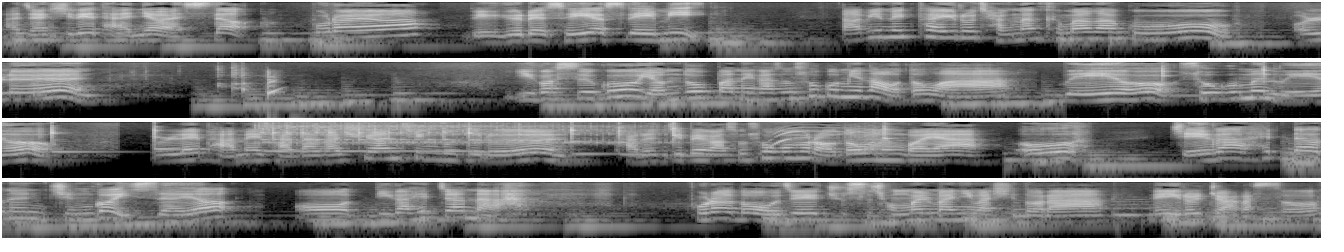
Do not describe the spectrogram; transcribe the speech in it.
화장실에 다녀왔어. 보라야? 왜 그러세요, 쌤이? 나비 넥타이로 장난 그만하고 얼른 이거 쓰고 연두 오빠네 가서 소금이나 얻어와. 왜요? 소금은 왜요? 원래 밤에 자다가 쉬한 친구들은 다른 집에 가서 소금을 얻어오는 거야. 어, 제가 했다는 증거 있어요? 어, 네가 했잖아. 보라 너 어제 주스 정말 많이 마시더라. 내 이럴 줄 알았어.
